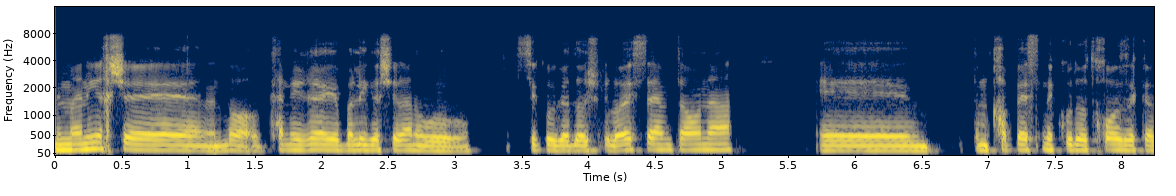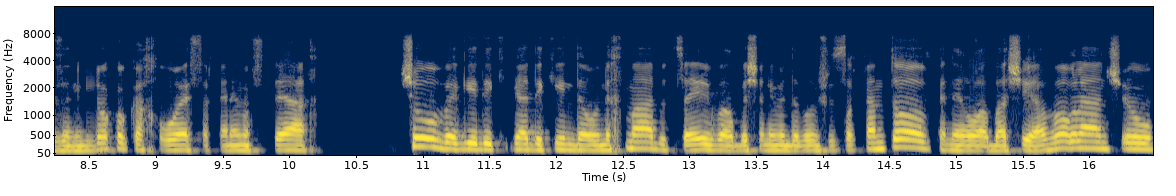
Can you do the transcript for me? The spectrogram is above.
אני מניח שלא, כנראה בליגה שלנו סיכוי גדול שהוא לא יסיים את העונה. אה, אתה מחפש נקודות חוזק, אז אני לא כל כך רואה שחקני מפתח. שוב, גדי קינדה הוא נחמד, הוא צעיר, כבר הרבה שנים מדברים שהוא שחקן טוב, כנראה הוא הבא שיעבור לאנשהו.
